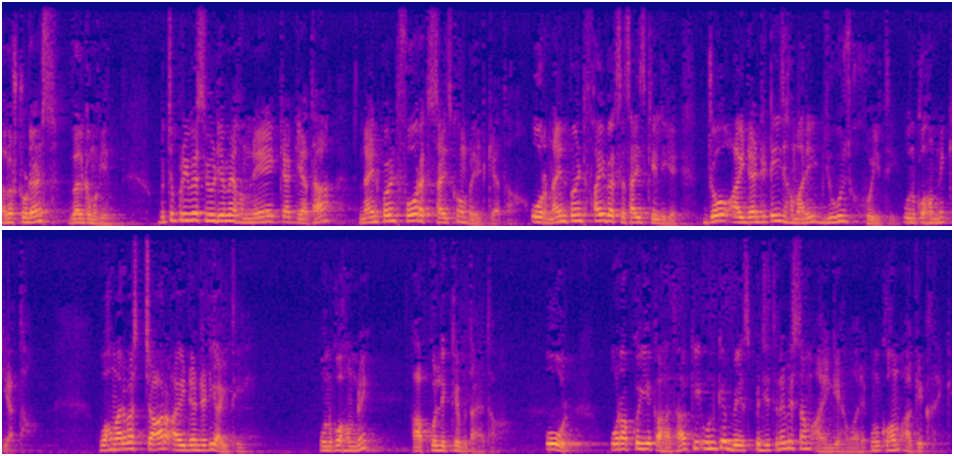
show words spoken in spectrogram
हेलो स्टूडेंट्स वेलकम अगेन बच्चों प्रीवियस वीडियो में हमने क्या किया था? 9.4 एक्सरसाइज को कंप्लीट किया था और 9.5 एक्सरसाइज के लिए जो आइडेंटिटीज हमारी यूज़ हुई थी, उनको हमने किया था। वो हमारे पास चार आइडेंटिटी आई थी, उनको हमने आपको लिख के बताया था। और और आपको ये कहा था कि उनके बेस पे जितने भी सम आएँगे हमारे, उनको हम आगे करेंगे।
